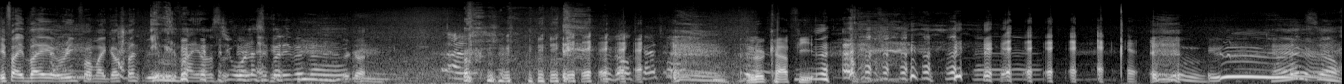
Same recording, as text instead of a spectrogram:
If I buy a ring for my girlfriend, he will buy also. D'accord. Le Cafi. Handsome,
